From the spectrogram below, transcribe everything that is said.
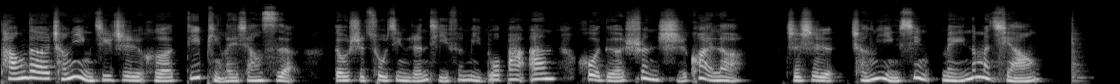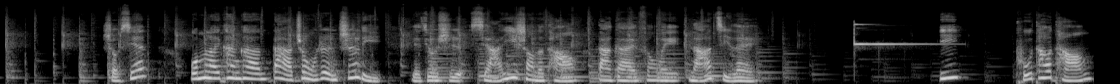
糖的成瘾机制和低品类相似。都是促进人体分泌多巴胺，获得瞬时快乐，只是成瘾性没那么强。首先，我们来看看大众认知里，也就是狭义上的糖，大概分为哪几类？一、葡萄糖，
